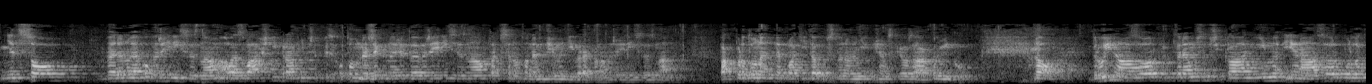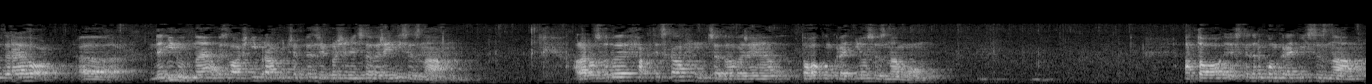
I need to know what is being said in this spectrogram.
něco vedeno jako veřejný seznam, ale zvláštní právní předpis o tom neřekne, že to je veřejný seznam, tak se na to nemůžeme dívat jako na veřejný seznam. Pak proto ne, neplatí ta ustanovení občanského zákonníku. No, druhý názor, ke kterému se přikláním, je názor, podle kterého e, není nutné, aby zvláštní právní předpis řekl, že něco je veřejný seznam, ale rozhoduje faktická funkce toho, veřejného, toho konkrétního seznamu. A to, jestli ten konkrétní seznam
